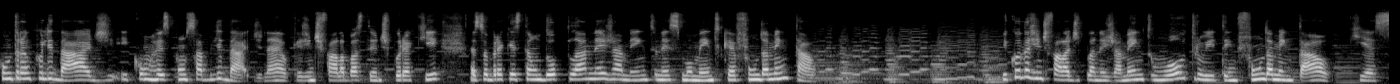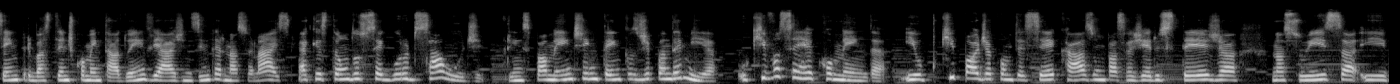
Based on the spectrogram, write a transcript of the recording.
com tranquilidade e com responsabilidade, né? O que a gente fala bastante por aqui é sobre a questão do planejamento nesse momento que é fundamental. E quando a gente fala de planejamento, um outro item fundamental, que é sempre bastante comentado em viagens internacionais, é a questão do seguro de saúde, principalmente em tempos de pandemia. O que você recomenda e o que pode acontecer caso um passageiro esteja na Suíça e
